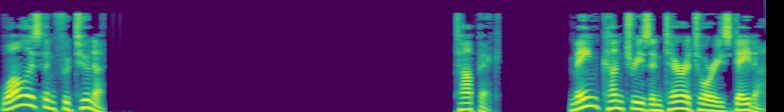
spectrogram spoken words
Wallis and Futuna. Main countries and territories data.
